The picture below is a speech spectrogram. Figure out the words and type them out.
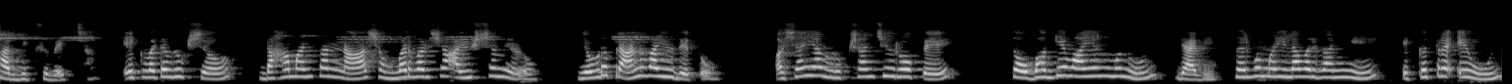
हार्दिक शुभेच्छा. एक वटवृक्ष दहा माणसांना शंभर वर्ष आयुष्य मिळो. एवढं प्राणवायू देतो. अशा या वृक्षांची रोपे सौभाग्यवायन म्हणून द्यावी. सर्व महिला वर्गांनी एकत्र येऊन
